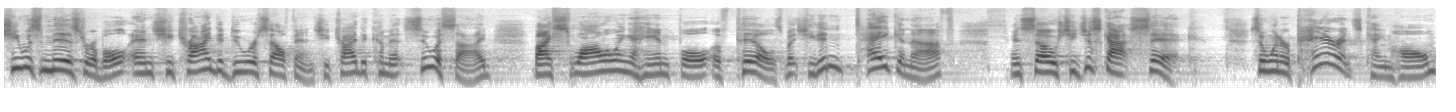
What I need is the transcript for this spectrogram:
she was miserable and she tried to do herself in. She tried to commit suicide by swallowing a handful of pills, but she didn't take enough, and so she just got sick. So when her parents came home,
